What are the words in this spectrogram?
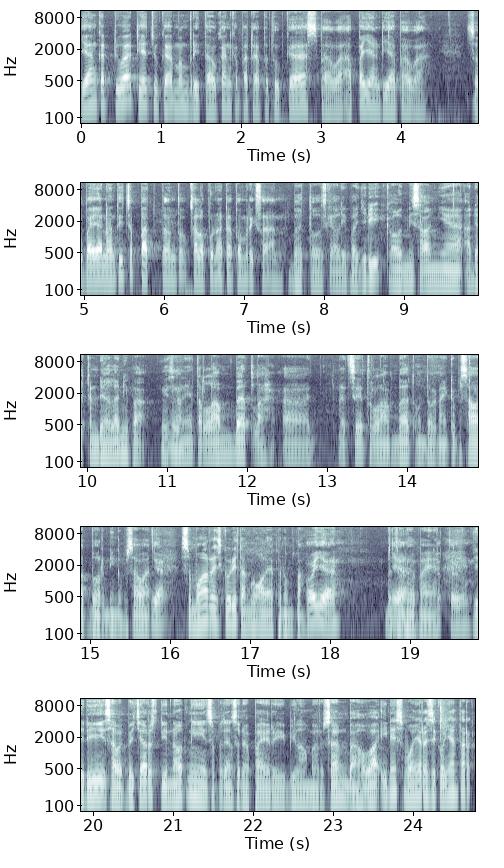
Yang kedua dia juga memberitahukan kepada petugas bahwa apa yang dia bawa supaya nanti cepat untuk kalaupun ada pemeriksaan. Betul sekali Pak. Jadi kalau misalnya ada kendala nih Pak, misalnya terlambat lah, uh, let's say terlambat untuk naik ke pesawat, boarding ke pesawat, Ya. semua resiko ditanggung oleh penumpang. Oh iya. Betul ya, Ya, Pak ya. betul. Jadi sahabat BC harus di note nih seperti yang sudah Pak Eri bilang barusan bahwa ini semuanya resikonya ntar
